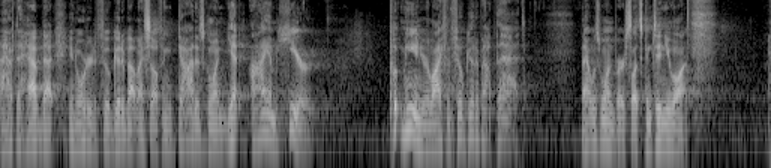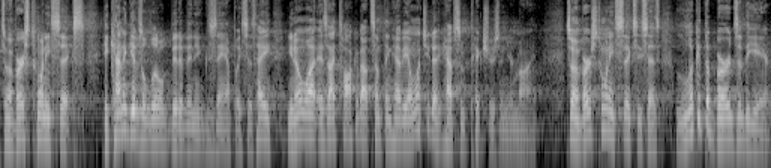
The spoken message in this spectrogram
I have to have that in order to feel good about myself. And God is going, yet I am here Put me in your life and feel good about that. That was one verse. Let's continue on. So in verse 26, he kind of gives a little bit of an example. He says, Hey, you know what? As I talk about something heavy, I want you to have some pictures in your mind. So in verse 26, he says, Look at the birds of the air.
